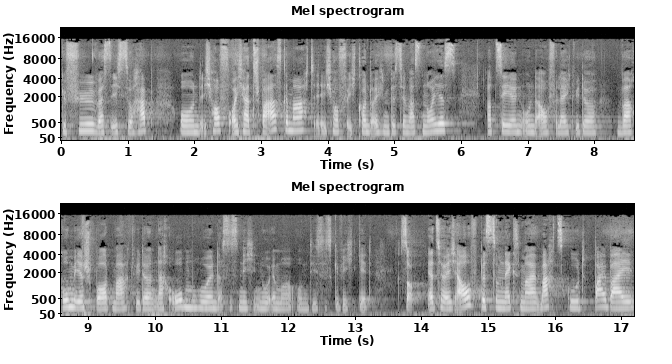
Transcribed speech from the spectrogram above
Gefühl, was ich so habe. Und ich hoffe, euch hat Spaß gemacht. Ich hoffe, ich konnte euch ein bisschen was Neues erzählen und auch vielleicht wieder, warum ihr Sport macht, wieder nach oben holen, dass es nicht nur immer um dieses Gewicht geht. So, jetzt höre ich auf. Bis zum nächsten Mal. Macht's gut. Bye, bye.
